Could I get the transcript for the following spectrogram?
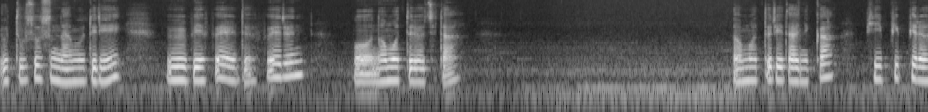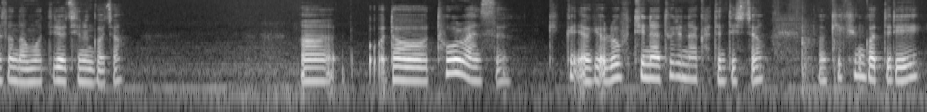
우뚝 솟은 나무들이 will be felled. fell은 뭐 넘어뜨려지다. 넘어뜨리다니까 BPP라서 넘어뜨려지는 거죠. 어, the tall ones. 여기 lofty나 tall이나 같은 뜻이죠. 어, 키큰 것들이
